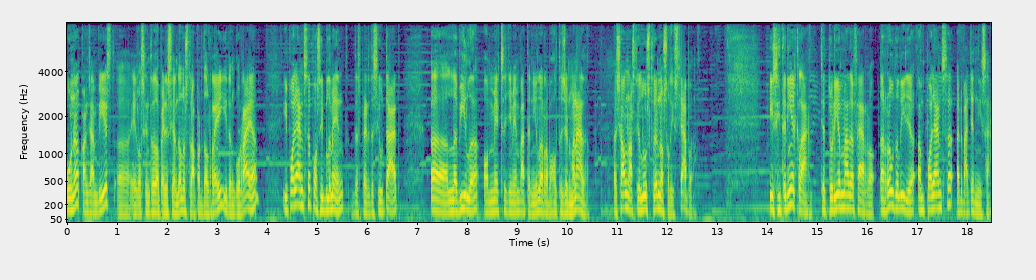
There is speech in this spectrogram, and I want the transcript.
Una, com ja hem vist, eh, era el centre d'operació de les tropes del rei i d'en Correa, i Pollença, possiblement, després de Ciutat, eh, la vila on més seguiment va tenir la revolta germanada. Això al nostre il·lustre no se li escapa. I si tenia clar que actuaria amb mà de ferro arreu de l'illa, en Pollença es va gennissar.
